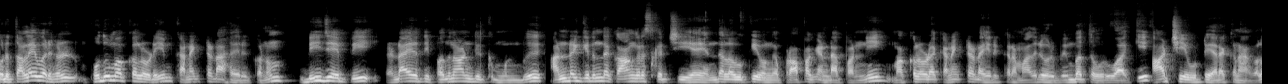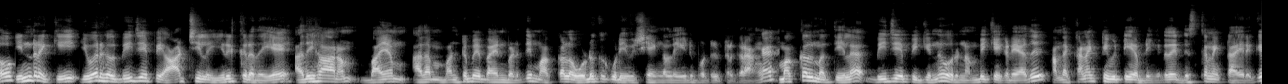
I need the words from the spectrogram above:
ஒரு தலைவர்கள் பொதுமக்களோடையும் கனெக்டடாக இருக்கணும். பிஜேபி ரெண்டாயிரத்தி பதினான்குக்கு முன்பு அன்றைக்கு இருந்த காங்கிரஸ் கட்சியை எந்த அளவுக்கு இவங்க ப்ராப்பகேண்டா பண்ணி மக்களோட கனெக்டடாக இருக்கிற மாதிரி ஒரு பிம்பத்தை உருவாக்கி ஆட்சியை விட்டு இறக்குனாங்களோ இன்றைக்கு இவர்கள் பிஜேபி ஆட்சியில் இருக்கிறதையே அதிகாரம் பயம் அதை மட்டுமே பயன்படுத்தி மக்களை ஒடுக்கக்கூடிய விஷயங்களில் ஈடுபட்டு இருக்கிறாங்க. மக்கள் மத்தியில் பிஜேபிக்குன்னு ஒரு நம்பிக்கை கிடையாது. அந்த கனெக்ட் கனெக்டிவிட்டி அப்படிங்கிறது டிஸ்கனெக்ட் ஆயிருக்கு.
